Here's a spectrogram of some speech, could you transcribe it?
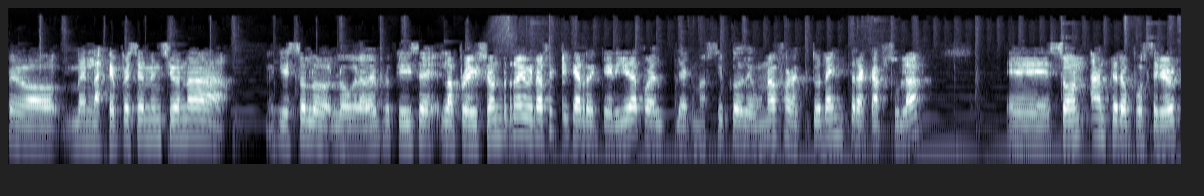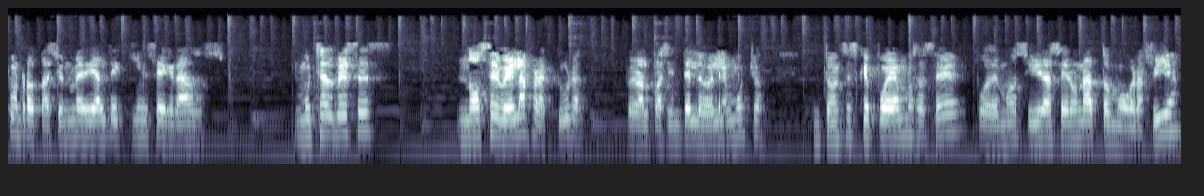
pero en la GPC menciona y esto lo, grabé porque dice la proyección radiográfica requerida para el diagnóstico de una fractura intracapsular eh, son anteroposterior con rotación medial de 15 grados. Muchas veces no se ve la fractura, pero al paciente le duele mucho. Entonces, ¿qué podemos hacer? Podemos ir a hacer una tomografía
